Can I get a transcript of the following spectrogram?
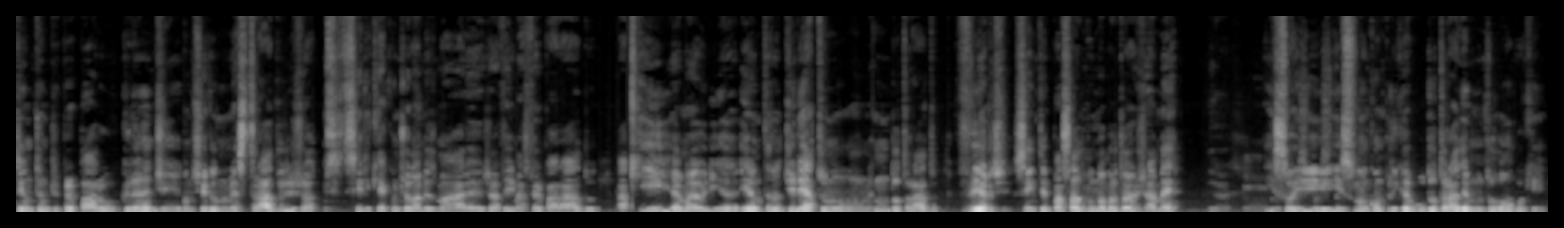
Tem um tempo de preparo grande. Quando chega no mestrado, ele já, se ele quer continuar na mesma área, já vem mais preparado. Aqui, a maioria entra direto no, no doutorado verde, sem ter passado por um uhum. laboratório jamais. Yeah. Isso aí, isso não complica? O doutorado é muito longo aqui?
